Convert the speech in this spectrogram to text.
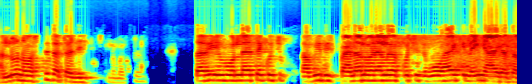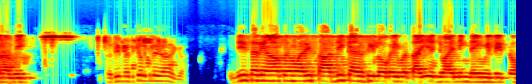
हेलो नमस्ते चाचा जी। नमस्ते। सर ये बोल रहे थे कुछ अभी पैनल वैनल का कुछ वो है कि नहीं आएगा सर अभी? यदि मेडिकल के लिए आएगा। जी सर यहाँ पे हमारी शादी कैंसिल हो गई बताइए ज्वाइनिंग नहीं मिली तो।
